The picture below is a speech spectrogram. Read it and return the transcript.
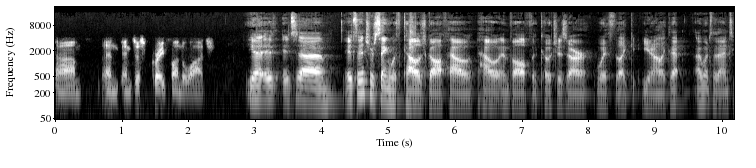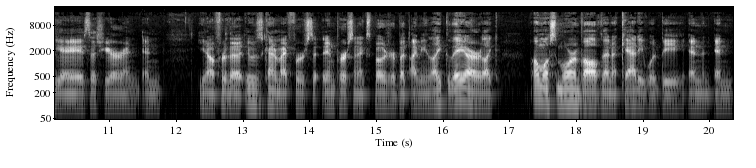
um, and and just great fun to watch. Yeah, it, it's uh, it's interesting with college golf how how involved the coaches are with like you know like that. I went to the NCAA's this year and and you know, for the it was kind of my first in person exposure, but I mean, like they are like almost more involved than a caddy would be in in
